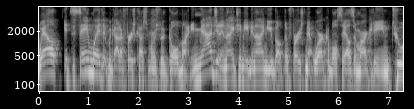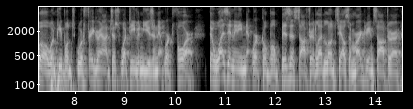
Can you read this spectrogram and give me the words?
Well, it's the same way that we got our first customers with Goldmine. Imagine in 1989, you built the first networkable sales and marketing tool when people were figuring out just what to even use a network for. There wasn't any networkable business software, let alone sales and marketing software.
